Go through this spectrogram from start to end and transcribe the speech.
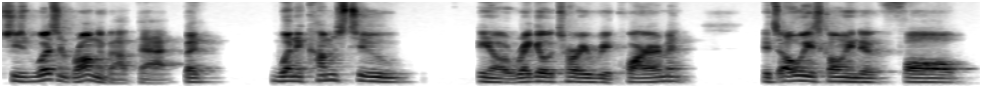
she wasn't wrong about that. But when it comes to you know a regulatory requirement, it's always going to fall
